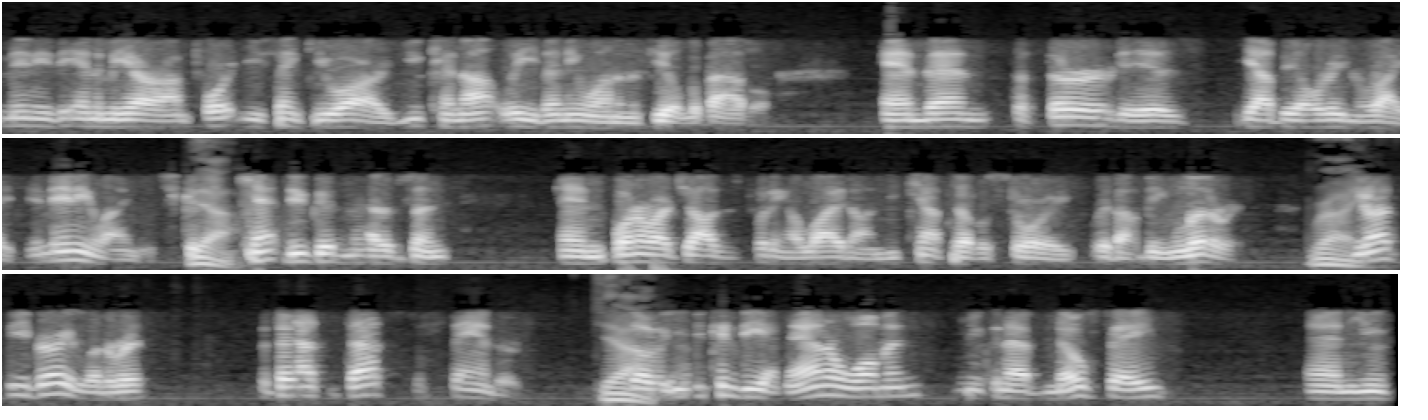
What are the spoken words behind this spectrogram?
many the enemy are, how important you think you are. You cannot leave anyone in the field of battle. And then the third is you have to be able to read and write in any language because Yeah. you can't do good medicine. And one of our jobs is putting a light on. You can't tell the story without being literate. Right. You don't have to be very literate, but that's that's the standard. Yeah. So you can be a man or woman. You can have no faith, and you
